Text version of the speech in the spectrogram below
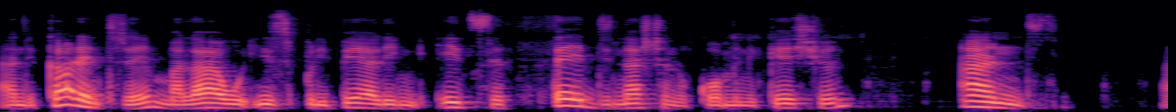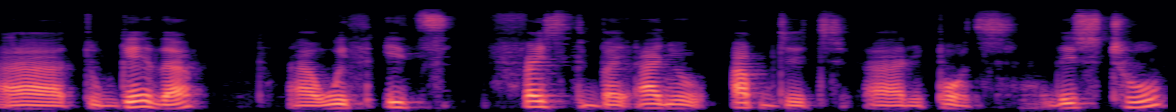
And currently, Malawi is preparing its third national communication and uh, together uh, with its first biannual update uh, reports. These two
